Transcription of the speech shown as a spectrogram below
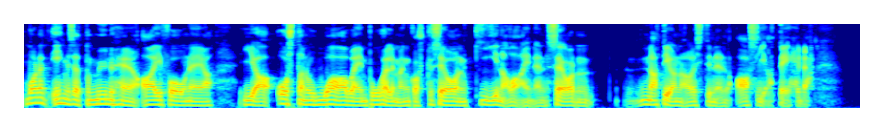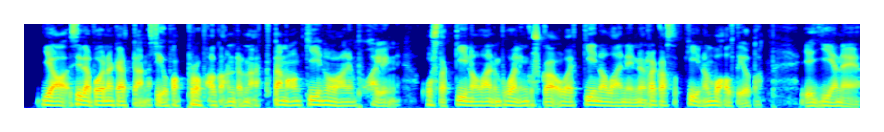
monet ihmiset on myynyt heidän iPhoneja ja ostanut Huawein puhelimen, koska se on kiinalainen, se on nationalistinen asia tehdä. Ja sitä voidaan käyttää jopa propagandana, että tämä on kiinalainen puhelin, osta kiinalainen puhelin, koska olet kiinalainen ja rakastat Kiinan valtiota ja jne.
